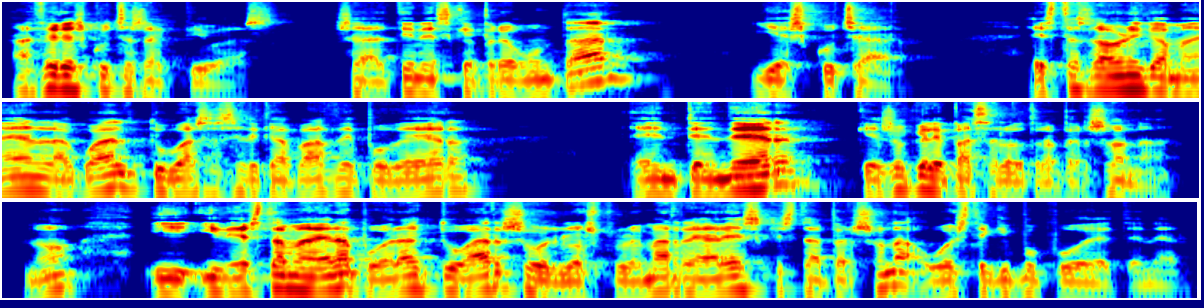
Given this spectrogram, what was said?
Hacer escuchas activas. O sea, tienes que preguntar y escuchar esta es la única manera en la cual tú vas a ser capaz de poder entender qué es lo que le pasa a la otra persona, ¿no? Y, de esta manera poder actuar sobre los problemas reales que esta persona o este equipo puede tener.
